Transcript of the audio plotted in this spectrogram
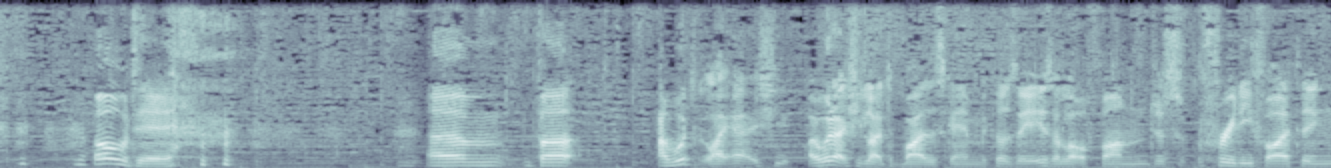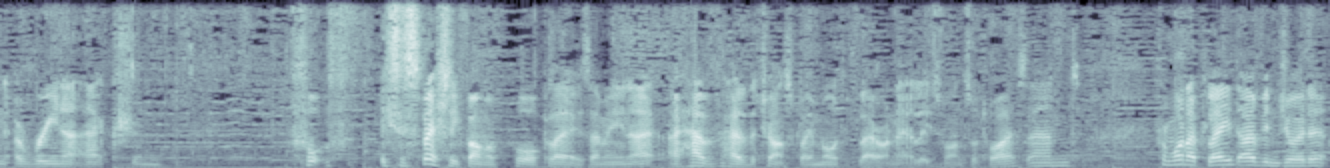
oh dear. um, but I would like actually I would actually like to buy this game because it is a lot of fun. Just 3D fighting, arena action. For, it's especially fun with four players. I mean, I, I have had the chance to play multiplayer on it at least once or twice, and from what I played, I've enjoyed it.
